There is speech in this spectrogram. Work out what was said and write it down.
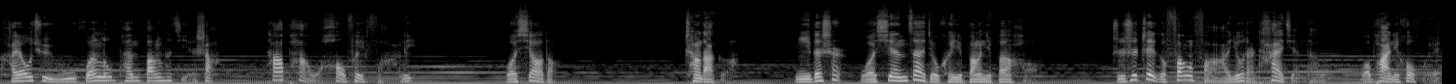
还要去五环楼盘帮他解煞，他怕我耗费法力。我笑道：“昌大哥。”你的事儿，我现在就可以帮你办好，只是这个方法有点太简单了，我怕你后悔，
